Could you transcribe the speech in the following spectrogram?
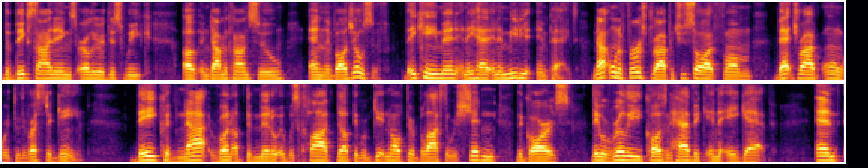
the big signings earlier this week of Ndamukong Suh and Linval Joseph. They came in and they had an immediate impact. Not on the first drive, but you saw it from that drive onward through the rest of the game. They could not run up the middle. It was clogged up. They were getting off their blocks. They were shedding the guards. They were really causing havoc in the A gap. And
